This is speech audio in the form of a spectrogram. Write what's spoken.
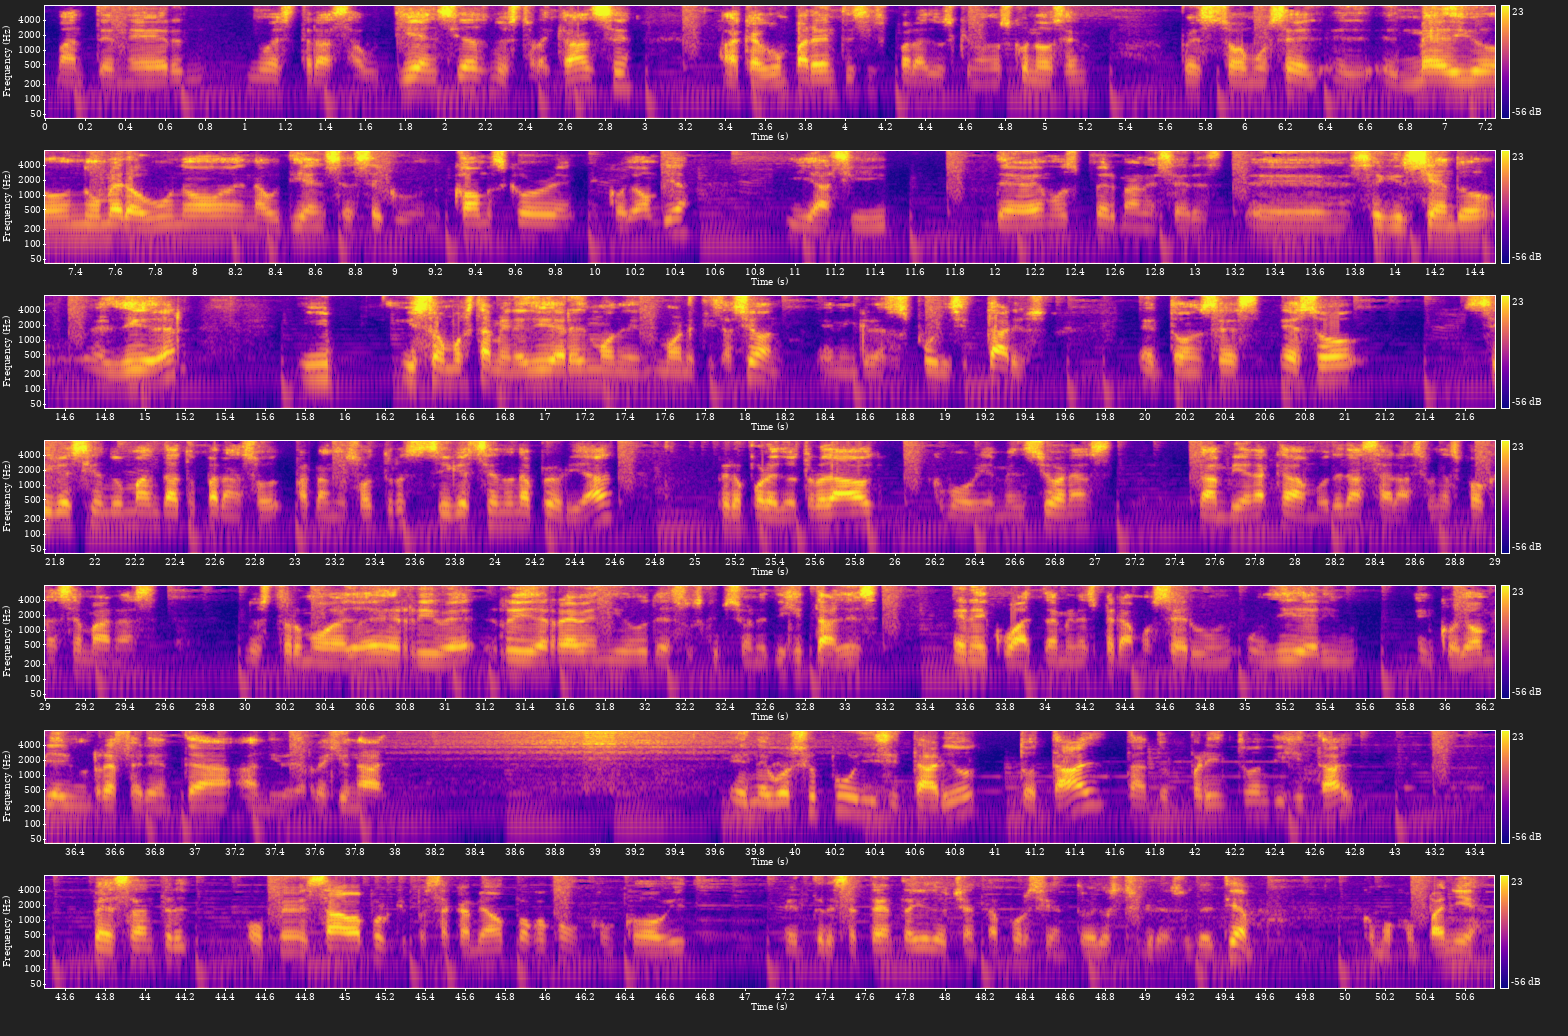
mantener nuestras audiencias, nuestro alcance. Acá hago un paréntesis para los que no nos conocen, pues somos el, medio número uno en audiencias según Comscore en, Colombia y así debemos permanecer, eh, seguir siendo el líder y, y, somos también el líder en monetización, en ingresos publicitarios. Entonces, eso sigue siendo un mandato para, para nosotros, sigue siendo una prioridad, pero por el otro lado, como bien mencionas, también acabamos de lanzar hace unas pocas semanas nuestro modelo de Reader Revenue de suscripciones digitales, en el cual también esperamos ser un, líder en Colombia y un referente a, nivel regional. El negocio publicitario total, tanto en print como en digital, pesa entre, o pesaba, porque pues ha cambiado un poco con, con COVID, entre el 70 y el 80% de los ingresos del tiempo como compañía.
